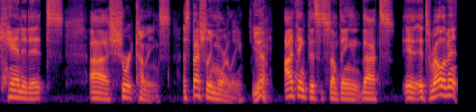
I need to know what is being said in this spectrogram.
candidates' uh, shortcomings, especially morally. Yeah. I think this is something that's it, it's relevant.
